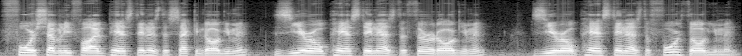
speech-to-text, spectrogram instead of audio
475 passed in as the second argument, 0 passed in as the third argument, 0 passed in as the fourth argument,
